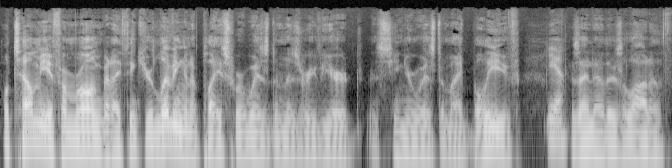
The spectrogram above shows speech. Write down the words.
well, tell me if I'm wrong, but I think you're living in a place where wisdom is revered, senior wisdom, I believe. Yeah. Because I know there's a lot of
